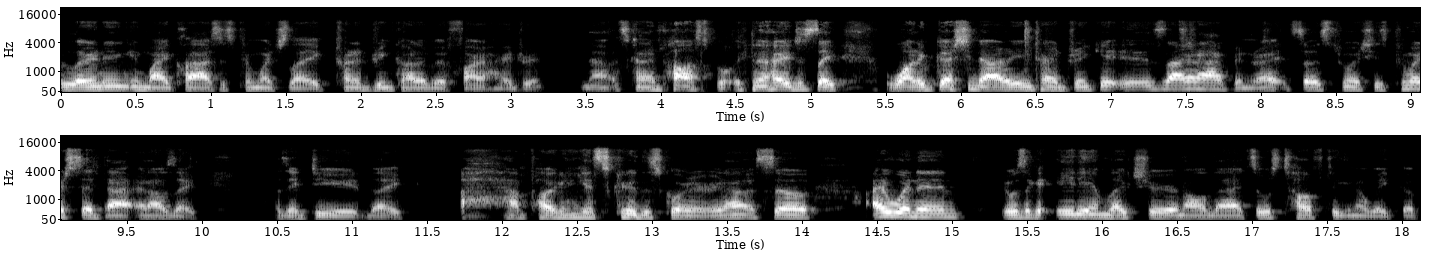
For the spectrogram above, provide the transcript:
learning in my class is pretty much like trying to drink out of a fire hydrant. You know, it's kind of impossible. You know, I just like water gushing out of you and trying to drink it. It's not gonna happen, right? So it's pretty much he's pretty much said that, and I was like, I was like, dude, like I'm probably gonna get screwed this quarter, you know. So I went in. It was like an 8 a.m. lecture and all that, so it was tough to you know wake up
